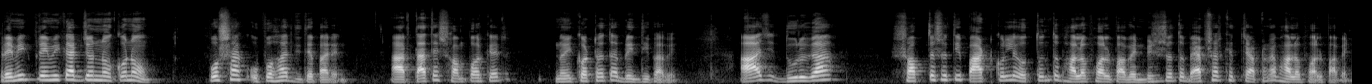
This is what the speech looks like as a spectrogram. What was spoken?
প্রেমিক প্রেমিকার জন্য কোনো পোশাক উপহার দিতে পারেন, আর তাতে সম্পর্কের নৈকট্যতা বৃদ্ধি পাবে। আজ দুর্গা সপ্তশতী পাঠ করলে অত্যন্ত ভালো ফল পাবেন, বিশেষত ব্যবসার ক্ষেত্রে আপনারা ভালো ফল পাবেন।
